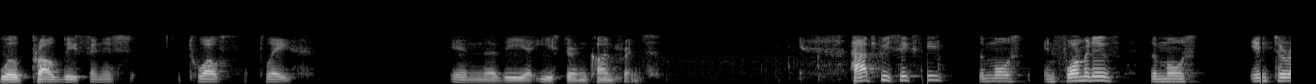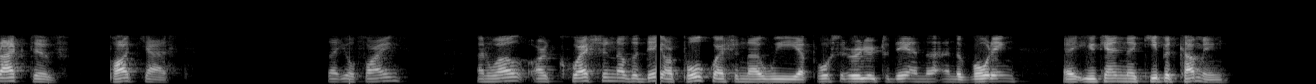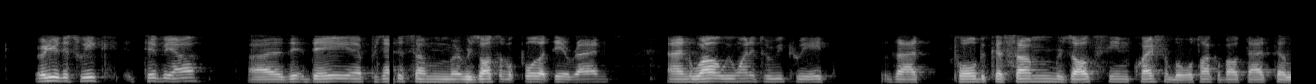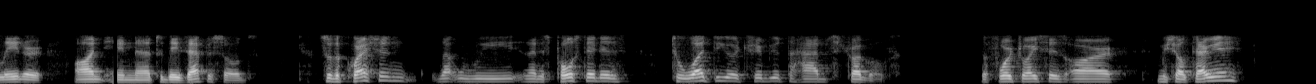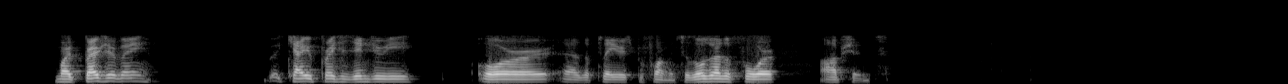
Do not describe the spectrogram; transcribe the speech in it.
will probably finish 12th place in the Eastern Conference. Habs 360, the most informative, the most interactive podcast that you'll find. And well, our question of the day, our poll question that we uh, posted earlier today, and the, and the voting, uh, you can uh, keep it coming. Earlier this week, TVA uh, they, they uh, presented some results of a poll that they ran, and well, we wanted to recreate that poll because some results seem questionable. We'll talk about that uh, later on in today's episode. So the question that we that is posted is to what do you attribute the Habs struggles? The four choices are Michel Therrien, Marc Bergevin, Carey Price's injury, or uh, the player's performance. So those are the four options.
